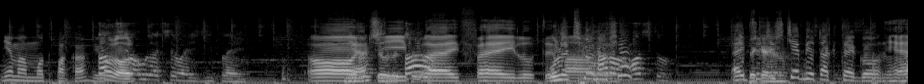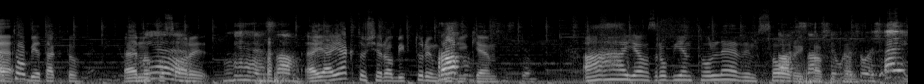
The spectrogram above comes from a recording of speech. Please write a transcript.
Nie mam modpaka. Już. Tak lol. się uleczyłeś, G-Play. O? Uleczyłeś. G-Play, failu, ty Uleczyłem mały. się? Karol, chodź tu. Ej, Czekaj, przecież no. ciebie tak tego, Nie. na tobie tak to. E, no to Nie. sorry. Nie, sam. Ej, a jak to się robi? Którym Prawym guzikiem? przyciskiem. A, ja zrobiłem to lewym, sorry, tak, sam się kapitan. uleczyłeś. Ej!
